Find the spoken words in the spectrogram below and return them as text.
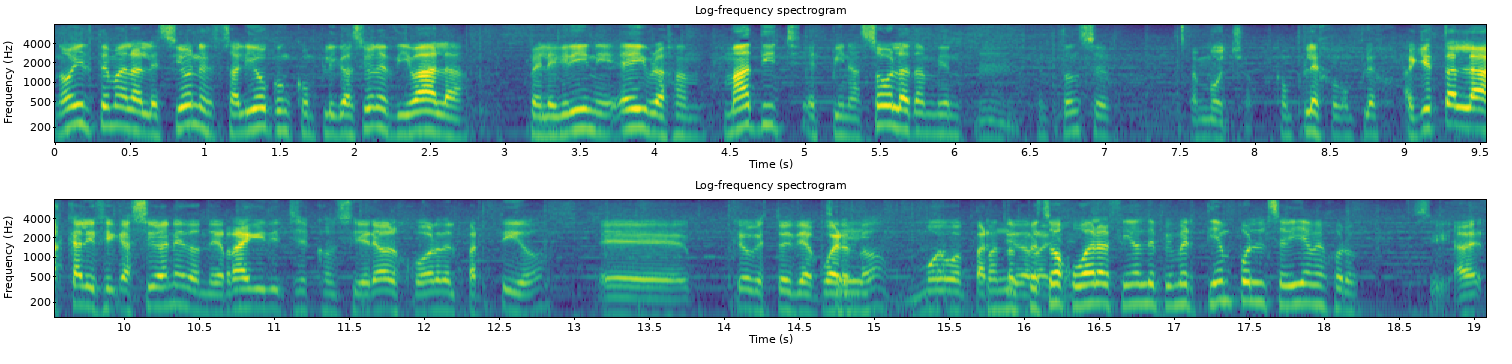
No, y el tema de las lesiones, salió con complicaciones Dybala, Pellegrini, Abraham, Matic, Espinazola también. Mm, Entonces, es mucho. complejo, complejo. Aquí están las calificaciones donde Rakitic es considerado el jugador del partido. Eh, creo que estoy de acuerdo. Muy buen partido. Cuando empezó a jugar al final del primer tiempo, el Sevilla mejoró. Sí, a ver,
